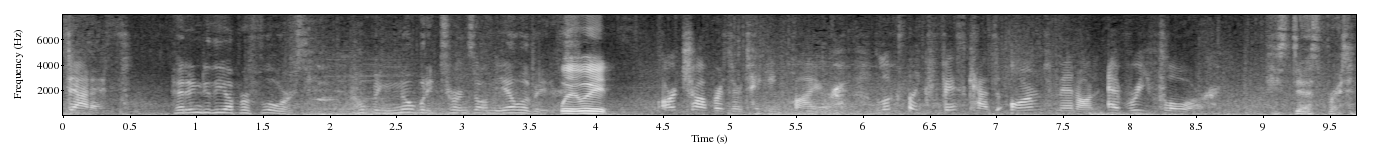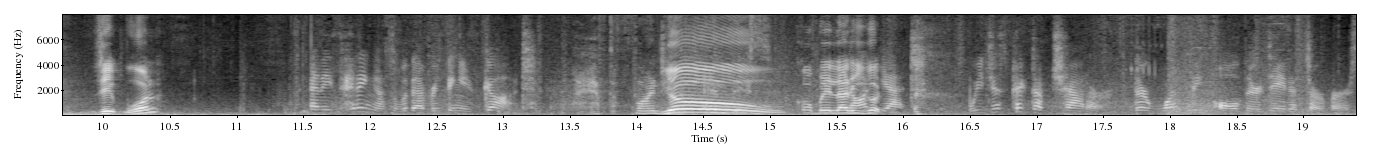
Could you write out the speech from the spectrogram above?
status. Heading to the upper floors, hoping nobody turns on the elevator. Wait, wait. Our choppers are taking fire. Looks like Fisk has armed men on every floor. He's desperate. Zip wall? And he's hitting us with everything he's got. I have to find him Yo! Kau boleh lari Not kot. yet. We just picked up chatter. They're wiping all their data servers.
